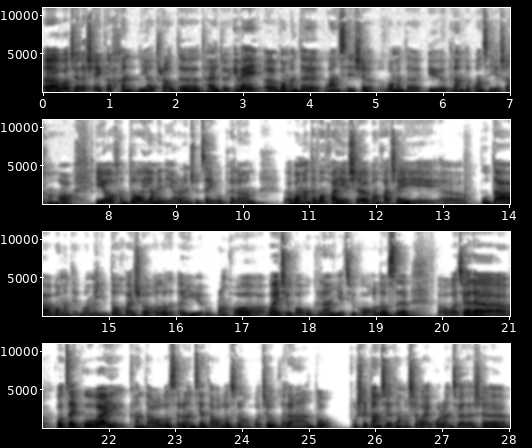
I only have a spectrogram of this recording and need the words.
呃，我觉得是一个很 neutral 的态度，因为呃，我们的关系是我们的与乌克兰的关系也是很好，也有很多亚美尼亚人住在乌克兰，呃，我们的文化也是文化差异呃不大，我们的我们都会说俄罗俄语，然后我也去过乌克兰，也去过俄罗斯，呃，我觉得我在国外看到俄罗斯人，见到俄罗斯人或者乌克兰人都。不是感觉他们是外国人，觉得是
